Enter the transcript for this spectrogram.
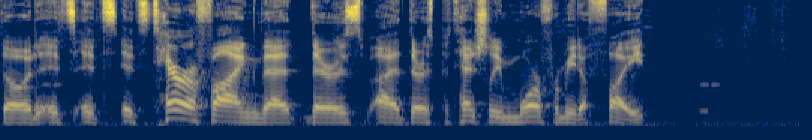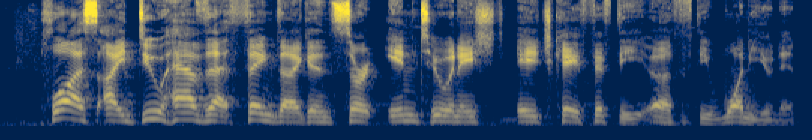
though it, it's it's it's terrifying that there's uh, there's potentially more for me to fight. Plus, I do have that thing that I can insert into an H HK-50 uh, 51 unit.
